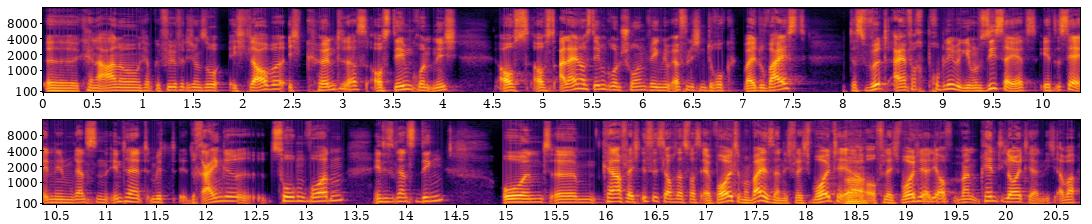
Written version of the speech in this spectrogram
äh, keine Ahnung, ich habe Gefühle für dich und so, ich glaube, ich könnte das aus dem Grund nicht, aus, aus, allein aus dem Grund schon, wegen dem öffentlichen Druck, weil du weißt, das wird einfach Probleme geben. Und du siehst ja jetzt, jetzt ist er in dem ganzen Internet mit reingezogen worden, in diesen ganzen Dingen. Und ähm, keine Ahnung, vielleicht ist es ja auch das, was er wollte. Man weiß es ja nicht. Vielleicht wollte er Ja. auch, vielleicht wollte er die auf. Man kennt die Leute ja nicht. Aber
